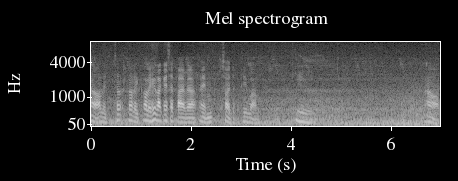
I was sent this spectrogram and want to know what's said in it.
Joo, oli, se, se oli, oli, hyvä kesäpäivä ja ei, soitettiin vaan. Hmm. Joo.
